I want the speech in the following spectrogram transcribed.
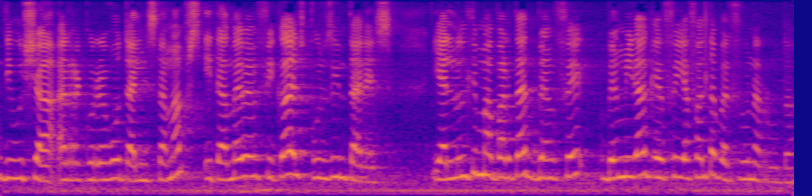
dibuixar el recorregut a l'Instamaps i també vam ficar els punts d'interès. I en l'últim apartat vam, fer, vam mirar què feia falta per fer una ruta.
